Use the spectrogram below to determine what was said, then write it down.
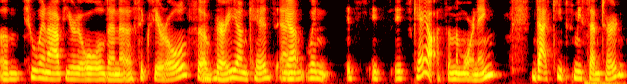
um, two and a half year old and a six year old. So Mhm. very young kids. And Yeah. when it's, it's, it's chaos in the morning, that keeps me centered.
